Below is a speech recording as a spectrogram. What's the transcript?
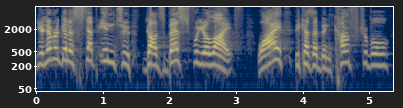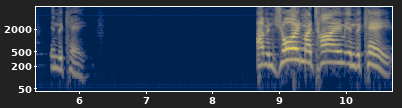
You're never going to step into God's best for your life. Why? Because I've been comfortable in the cave. I've enjoyed my time in the cave.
